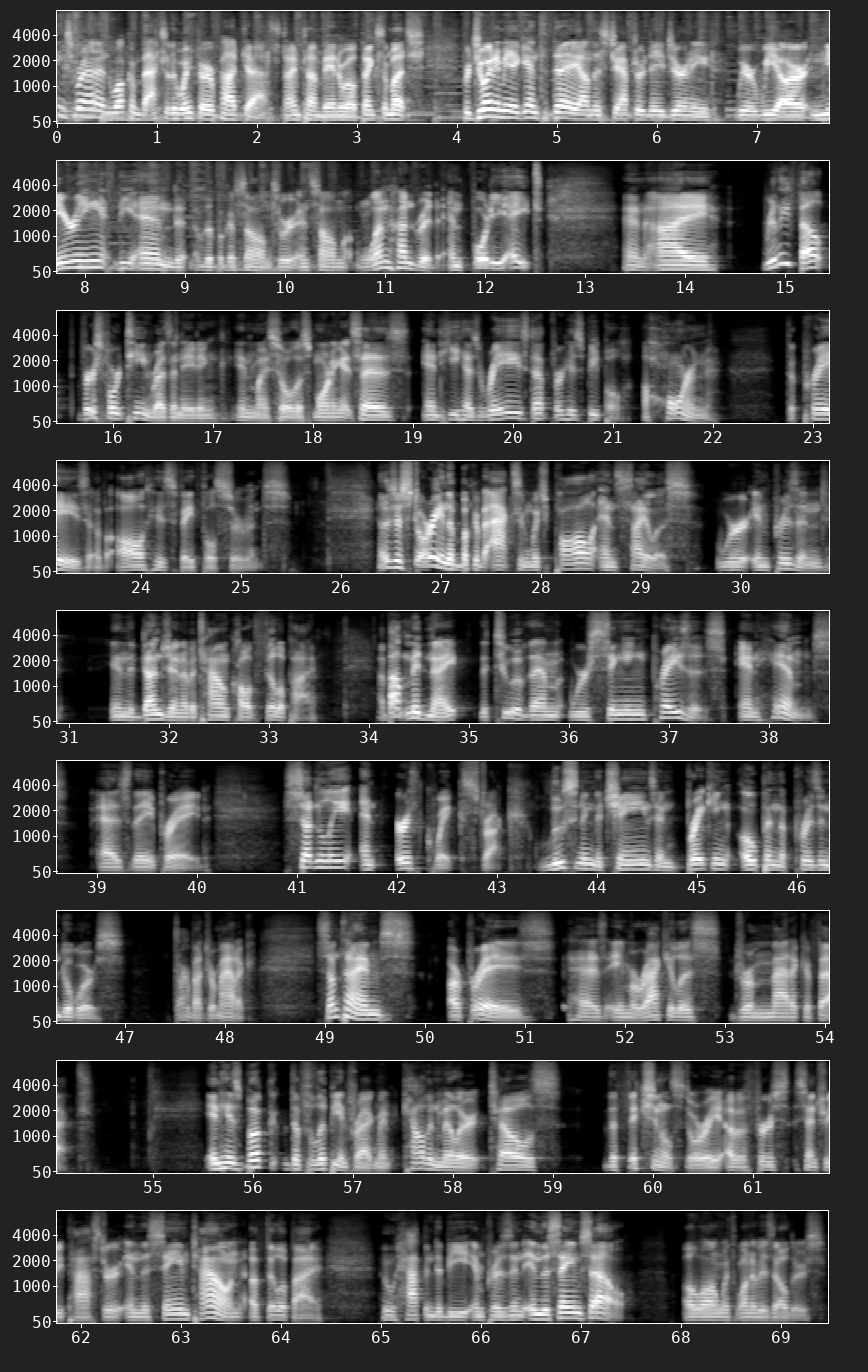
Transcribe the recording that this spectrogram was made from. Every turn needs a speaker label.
Speaker 1: Greetings, friend. Welcome back to the Wayfarer Podcast. I'm Tom Vanderwell. Thanks so much for joining me again today on this chapter day journey where we are nearing the end of the book of Psalms. We're in Psalm 148. And I really felt verse 14 resonating in my soul this morning. It says, And he has raised up for his people a horn, the praise of all his faithful servants. Now, there's a story in the book of Acts in which Paul and Silas were imprisoned in the dungeon of a town called Philippi. About midnight, the two of them were singing praises and hymns as they prayed. Suddenly, an earthquake struck, loosening the chains and breaking open the prison doors. Talk about dramatic. Sometimes our praise has a miraculous, dramatic effect. In his book, The Philippian Fragment, Calvin Miller tells the fictional story of a first century pastor in the same town of Philippi who happened to be imprisoned in the same cell along with one of his elders.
